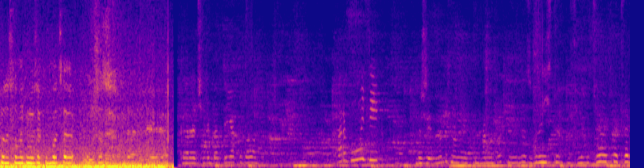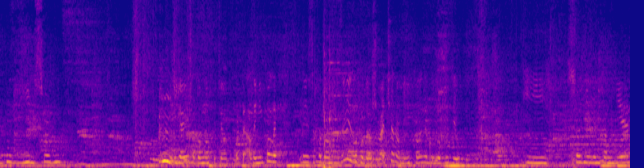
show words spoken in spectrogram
буду слухати музику, бо це ужас. Коротше, ребята, я купила арбузик. Боже, без мене як ногами трохи не згорісти. Я це це арбуз їм сьогодні. Я його давно хотіла купити, але ніколи, коли я заходила в магазин, я заходила ж вечором і ніколи не було бузів. І сьогодні він там є.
